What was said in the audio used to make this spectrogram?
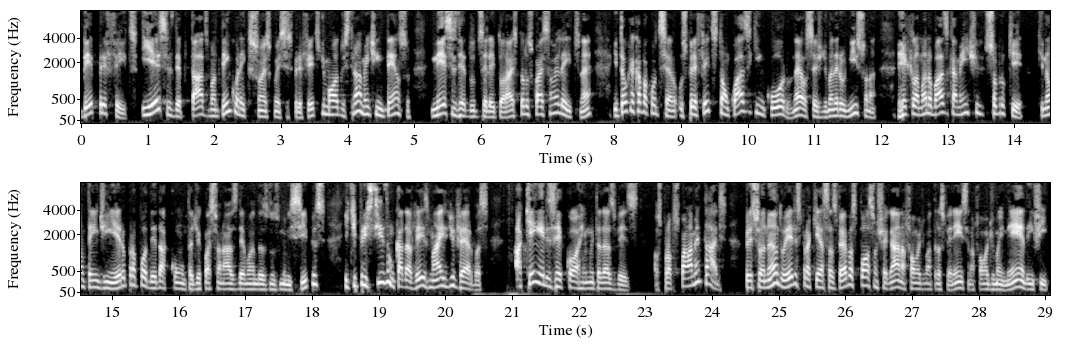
de prefeitos. E esses deputados mantêm conexões com esses prefeitos de modo extremamente intenso nesses redutos eleitorais pelos quais são eleitos, né? Então o que acaba acontecendo? Os prefeitos estão quase que em coro, né? Ou seja, de maneira uníssona, reclamando basicamente sobre o quê? Que não tem dinheiro para poder dar conta de equacionar as demandas dos municípios e que precisam cada vez mais de verbas. A quem eles recorrem muitas das vezes? aos próprios parlamentares, pressionando eles para que essas verbas possam chegar na forma de uma transferência, na forma de uma emenda, enfim,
